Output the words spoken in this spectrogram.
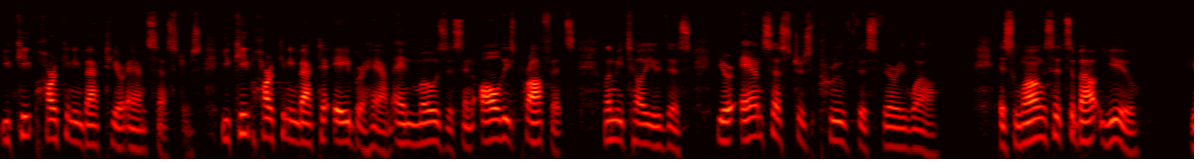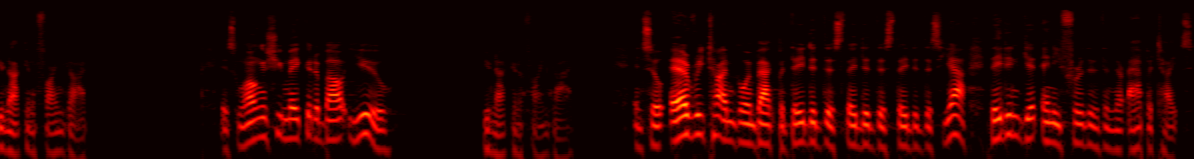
You keep hearkening back to your ancestors. You keep hearkening back to Abraham and Moses and all these prophets. Let me tell you this your ancestors proved this very well. As long as it's about you, you're not going to find God. As long as you make it about you, you're not going to find God. And so every time going back, but they did this, they did this, they did this. Yeah, they didn't get any further than their appetites.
